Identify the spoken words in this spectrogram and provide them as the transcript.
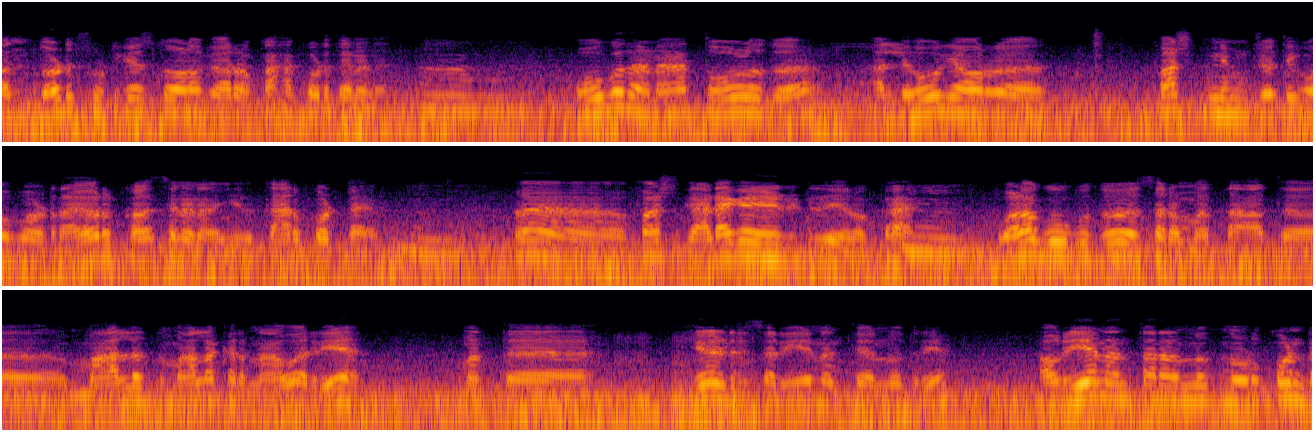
ಒಂದ್ ದೊಡ್ಡ ಸುಟ್ಕೇಸ್ ತೊಗೊಳಗ ರೊಕ್ಕ ಹಾಕೊಡ್ತೇನೆ. ಹೋಗುದಣ್ಣ ತೋಳುದು. ಅಲ್ಲಿ ಹೋಗಿ ಅವ್ರು ಫಸ್ಟ್ ನಿಮ್ ಜೊತೆಗೆ ಒಬ್ಬ ಡ್ರೈವರ್ ಕಳ್ಸ್ತೇನಣ್ಣ ಇದು ಕಾರ್ ಕೊಟ್ಟ. ಫಸ್ಟ್ ಗಾಡ್ಯಾಗ ಹೇಳಿಡ್ರಿ ರೊಕ್ಕ. ಒಳಗ್ ಹೋಗುದು ಸರ್ ಮತ್ತ ಅದ ಮಾಲದ್ ಮಾಲಕರ ನಾವರಿ. ಮತ್ತ ಹೇಳ್ರಿ ಸರ್ ಏನಂತ ಅನ್ನೋದ್ರಿ. ಅವ್ರ ಏನ್ ಅಂತಾರ ಅನ್ನೋದ್ ನೋಡ್ಕೊಂಡ.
